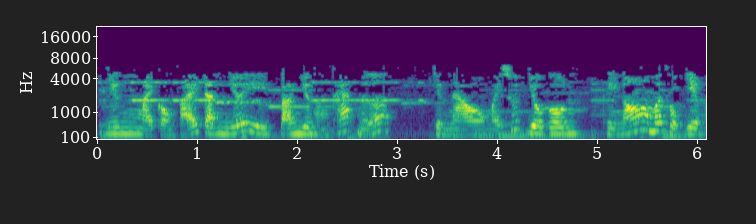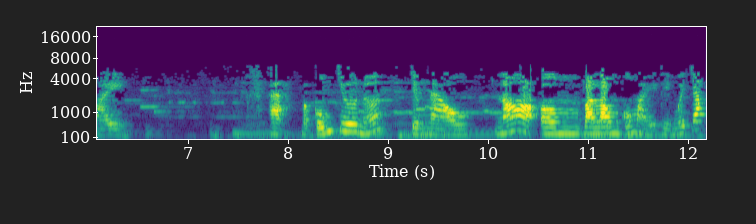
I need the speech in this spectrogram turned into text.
nhưng mày còn phải tranh với bao nhiêu thằng khác nữa. Chừng nào mày xuất vô gôn thì nó mới thuộc về mày. À, mà cũng chưa nữa, chừng nào nó ôm ba lông của mày thì mới chắc.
